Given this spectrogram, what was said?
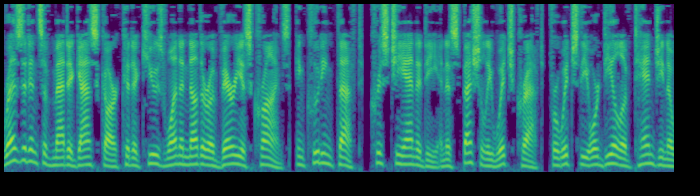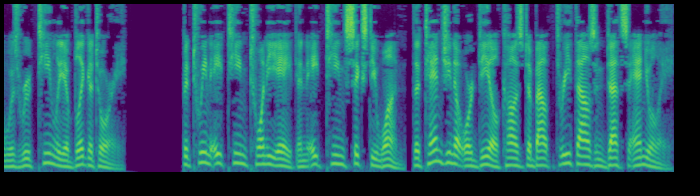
Residents of Madagascar could accuse one another of various crimes, including theft, Christianity and especially witchcraft, for which the ordeal of tangena was routinely obligatory. Between 1828 and 1861, the Tangena ordeal caused about 3,000 deaths annually.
